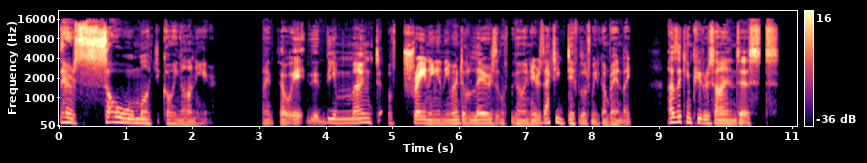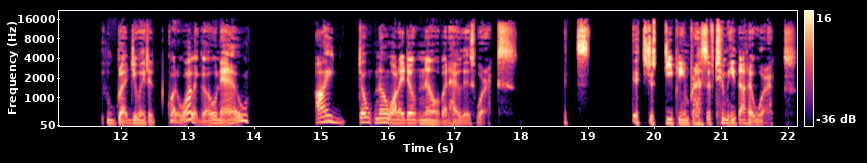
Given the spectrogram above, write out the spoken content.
There's so much going on here. Right? So it, the amount of training and the amount of layers that must be going here is actually difficult for me to comprehend. Like, as a computer scientist who graduated quite a while ago now, I don't know what I don't know about how this works. It's it's just deeply impressive to me that it works.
